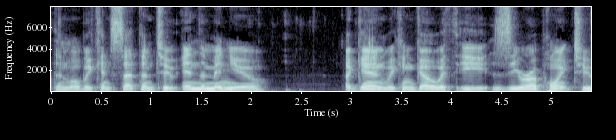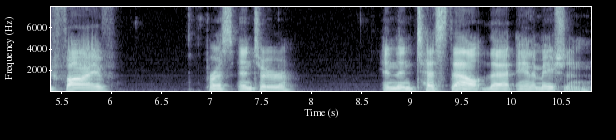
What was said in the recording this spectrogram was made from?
than what we can set them to in the menu, again, we can go with the 0.25, press enter, and then test out that animation.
